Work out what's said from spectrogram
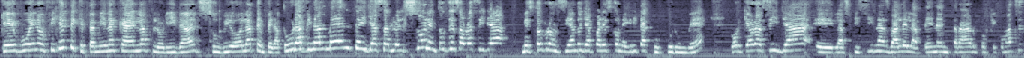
Qué bueno, fíjate que también acá en la Florida subió la temperatura finalmente ya salió el sol, entonces ahora sí ya me estoy bronceando, ya parezco negrita cucurumbé, porque ahora sí ya eh, las piscinas vale la pena entrar, porque como hace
